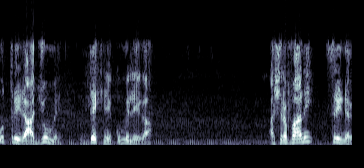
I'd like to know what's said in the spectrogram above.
उत्तरी राज्यों में देखने को मिलेगा। अशरफानी श्रीनगर।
